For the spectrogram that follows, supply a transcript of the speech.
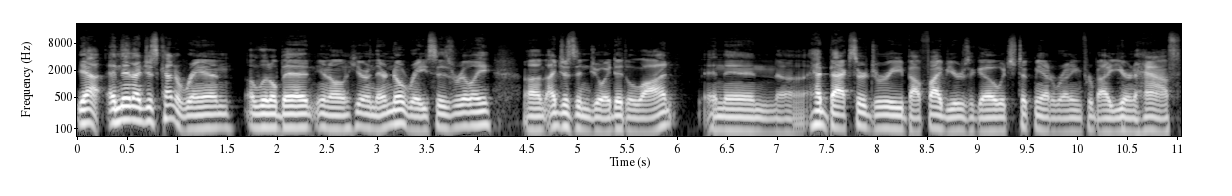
yeah, and then I just kind of ran a little bit, you know, here and there. No races really. Um, I just enjoyed it a lot. And then uh, had back surgery about five years ago, which took me out of running for about a year and a half.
